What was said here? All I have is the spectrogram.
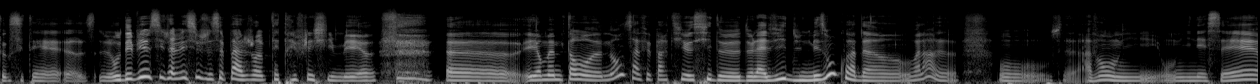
donc, c'était. euh, au début, si j'avais su, je sais pas, j'aurais peut-être réfléchi. Mais. et en même temps, non, ça fait partie aussi de, la vie d'une maison, quoi. Voilà. avant, on y, naissait,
